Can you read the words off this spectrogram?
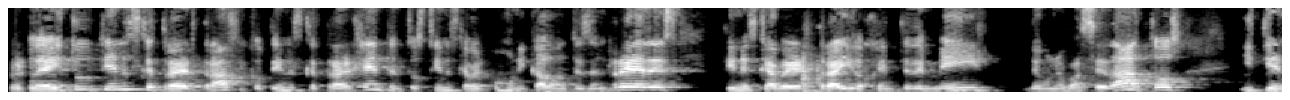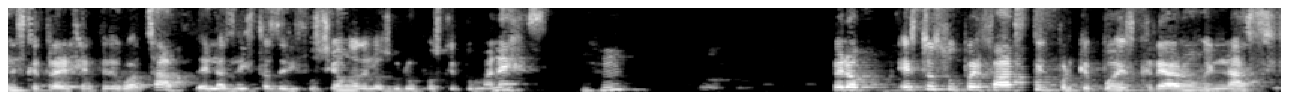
pero de ahí tú tienes que traer tráfico, tienes que traer gente, entonces tienes que haber comunicado antes en redes, tienes que haber traído gente de mail, de una base de datos, y tienes que traer gente de WhatsApp, de las listas de difusión o de los grupos que tú manejes. Pero esto es súper fácil porque puedes crear un enlace.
